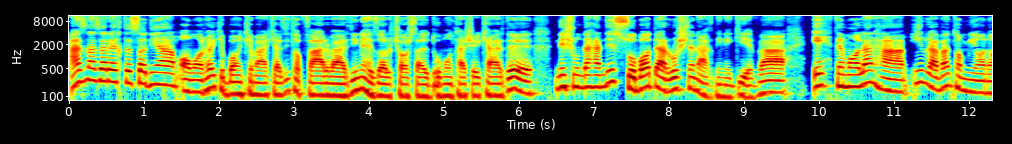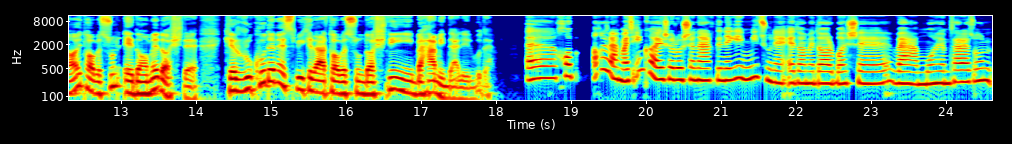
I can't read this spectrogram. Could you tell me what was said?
از نظر اقتصادی هم آمارهایی که بانک مرکزی تا فروردین 1402 منتشر کرده نشون دهنده ثبات در رشد نقدینگیه و احتمالا هم این روند تا میانه های تابستون ادامه داشته که رکود نسبی که در تابستون داشتیم به همین دلیل بوده. خب آقای رحمتی این کاهش رشد نقدینگی می‌تونه ادامه دار باشه و مهمتر از اون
